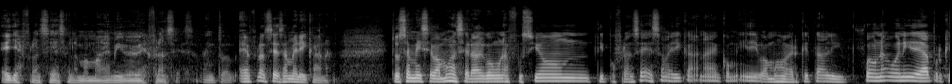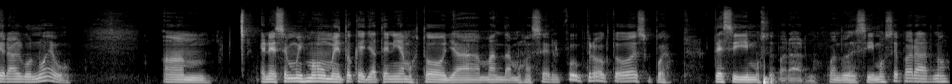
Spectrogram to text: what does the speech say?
Ella es francesa, la mamá de mi bebé es francesa, entonces, es francesa-americana. Entonces me dice, vamos a hacer algo, una fusión tipo francesa-americana de comida y vamos a ver qué tal. Y fue una buena idea porque era algo nuevo. Um, en ese mismo momento que ya teníamos todo, ya mandamos a hacer el food truck, todo eso, pues decidimos separarnos. Cuando decidimos separarnos,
